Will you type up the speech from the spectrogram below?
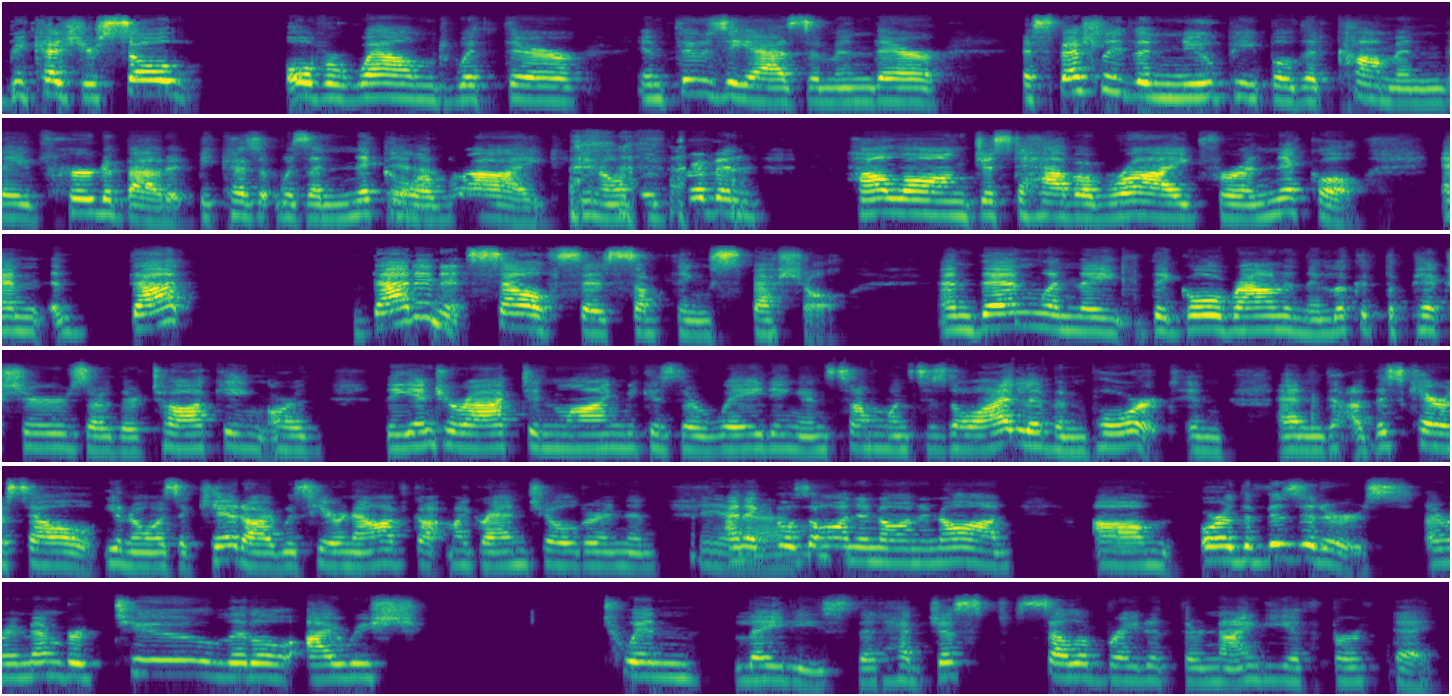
because you're so overwhelmed with their enthusiasm and their especially the new people that come and they've heard about it because it was a nickel yeah. a ride you know they've driven how long just to have a ride for a nickel and that that in itself says something special and then when they they go around and they look at the pictures or they're talking or they interact in line because they're waiting and someone says oh i live in port and and uh, this carousel you know as a kid i was here now i've got my grandchildren and yeah. and it goes on and on and on um, or the visitors. I remember two little irish twin ladies that had just celebrated their 90th birthday.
